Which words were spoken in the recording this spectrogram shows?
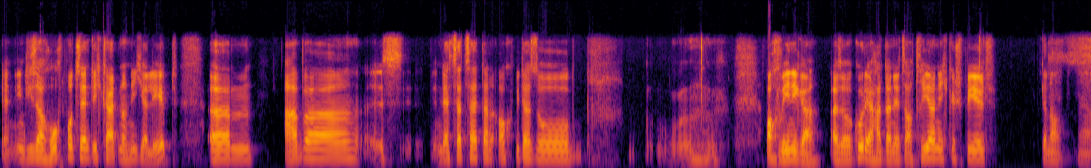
in dieser Hochprozentigkeit noch nicht erlebt. Ähm, aber es in letzter Zeit dann auch wieder so auch weniger. Also gut, er hat dann jetzt auch Trier nicht gespielt. Genau, ja.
